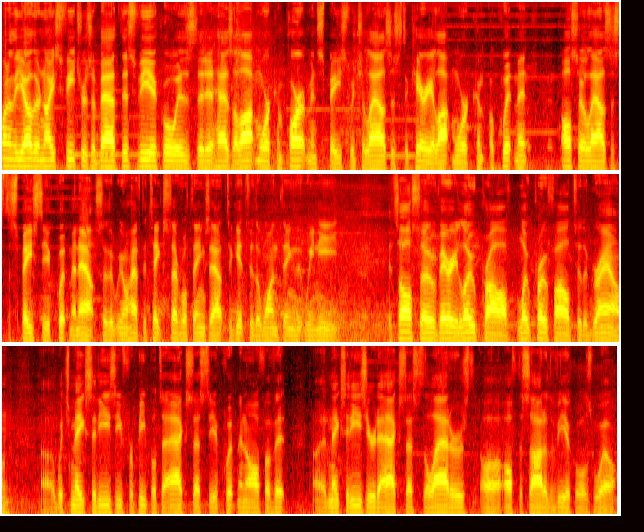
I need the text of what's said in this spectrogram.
One of the other nice features about this vehicle is that it has a lot more compartment space which allows us to carry a lot more equipment. Also allows us to space the equipment out so that we don't have to take several things out to get to the one thing that we need. It's also very low, pro low profile to the ground uh, which makes it easy for people to access the equipment off of it. Uh, it makes it easier to access the ladders uh, off the side of the vehicle as well.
